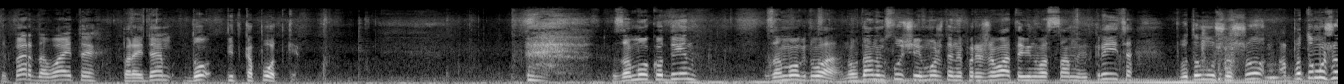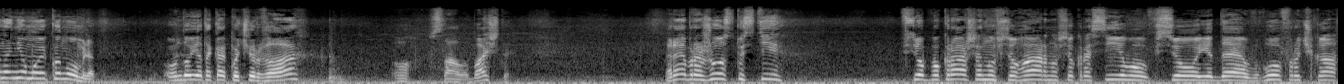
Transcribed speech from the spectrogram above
Тепер давайте перейдемо до підкапотки. Замок 1, замок 2. Ну, в даному випадку можете не переживати, він у вас сам не відкриється. Тому що що? А тому що на ньому економлять. Ондо є така кочерга. О, встало, бачите? Ребра жорсткості. Все покрашено, все гарно, все красиво, все йде в гофрочках,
